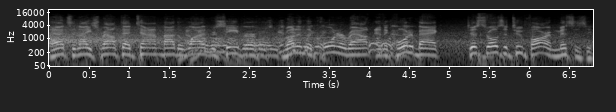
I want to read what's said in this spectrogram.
That's a nice route that time by the wide receiver, running the corner route, and the quarterback just throws it too far and misses it.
